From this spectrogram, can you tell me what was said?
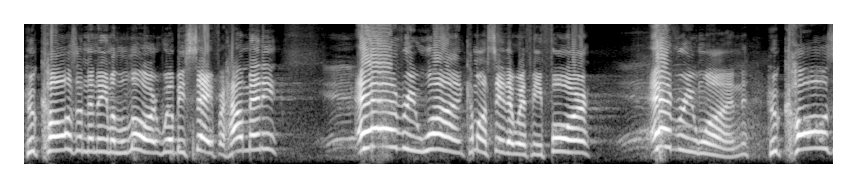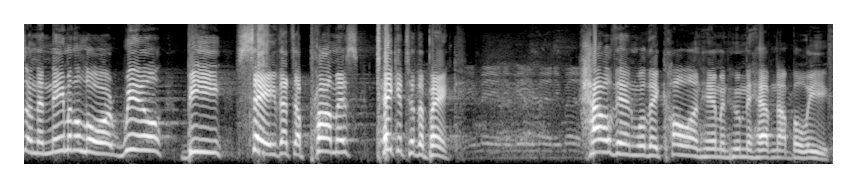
who calls on the name of the Lord will be saved. For how many? Everyone. Come on, say that with me. For everyone who calls on the name of the Lord will be saved. That's a promise. Take it to the bank. How then will they call on him in whom they have not believed?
